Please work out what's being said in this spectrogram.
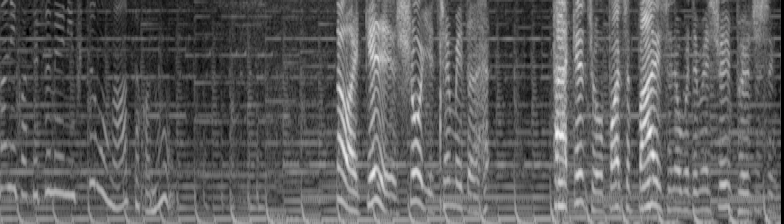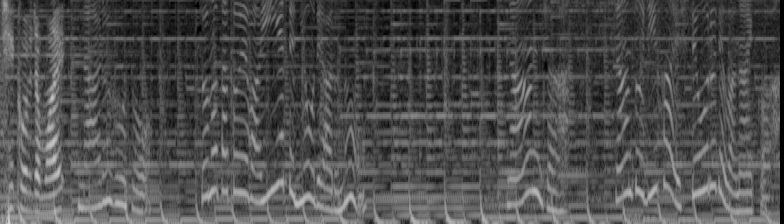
何か説明に不都合があったかの No, I get it. Sure, you tell me to ha- hack into a bunch of virus and over the administrative purchase and tinker with them, right? なるほどその例えは言い得て妙であるのなんじゃちゃんと理解しておるではないか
